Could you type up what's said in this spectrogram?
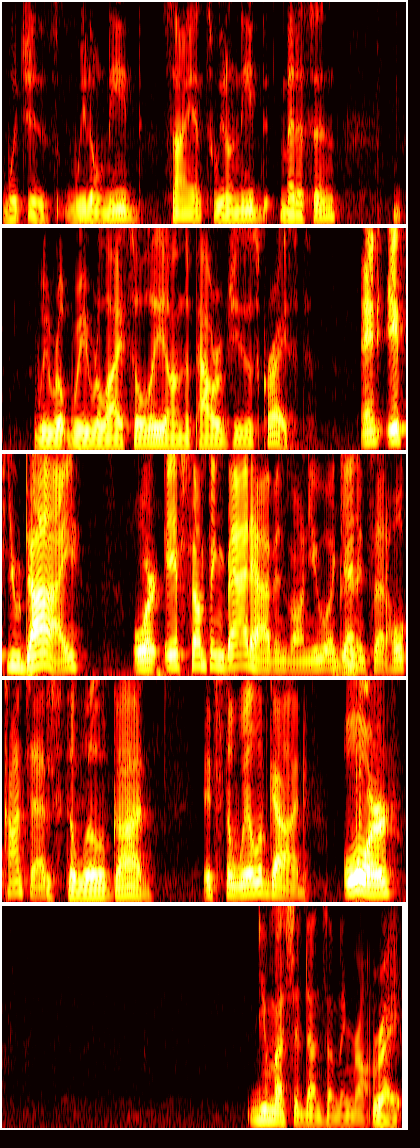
which is we don't need science, we don't need medicine. We re- we rely solely on the power of Jesus Christ. And if you die, or if something bad happens on you, again, it's that whole concept. It's the will of God. It's the will of God. Or you must have done something wrong. Right.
